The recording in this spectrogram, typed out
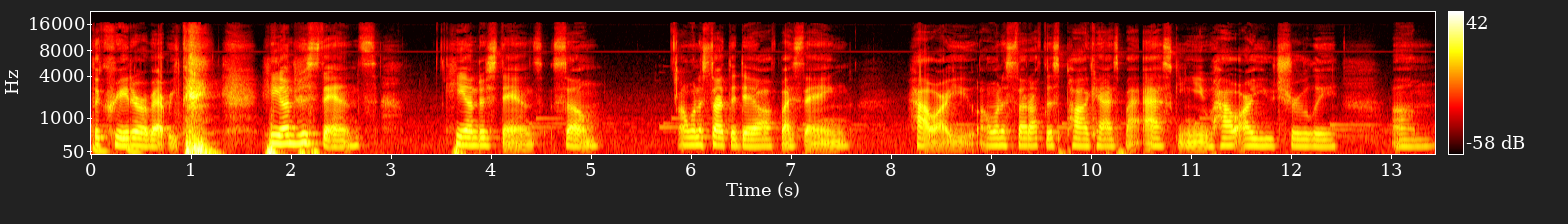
the creator of everything, He understands. He understands. So I want to start the day off by saying, How are you? I want to start off this podcast by asking you, How are you truly? Um,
